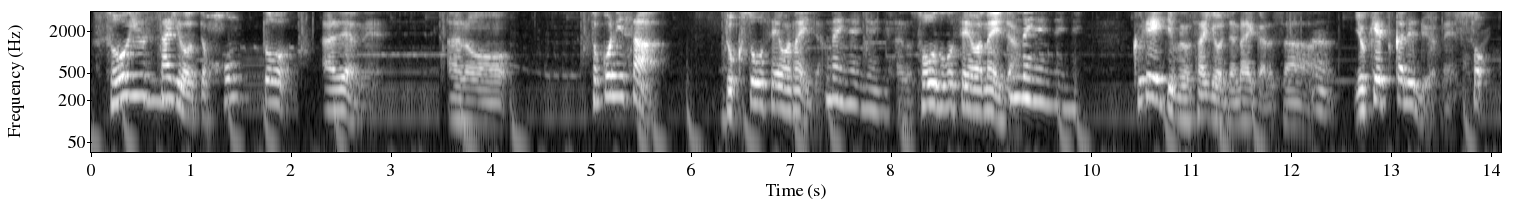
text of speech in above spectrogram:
そういう作業って本当あれだよね。あの、そこにさ、独創性はないじゃん。ないないないない。あの創造性はないじゃん。ないないないない。クリエイティブの作業じゃないからうさ、ん。余計疲れるよね。そう。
